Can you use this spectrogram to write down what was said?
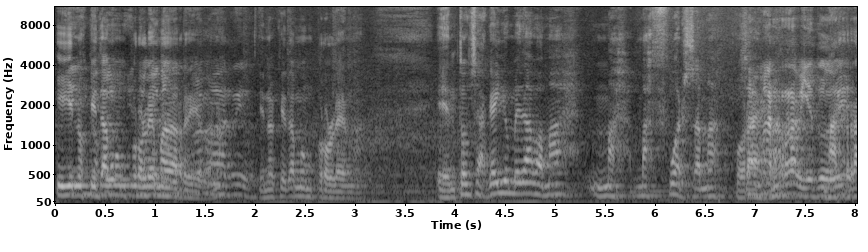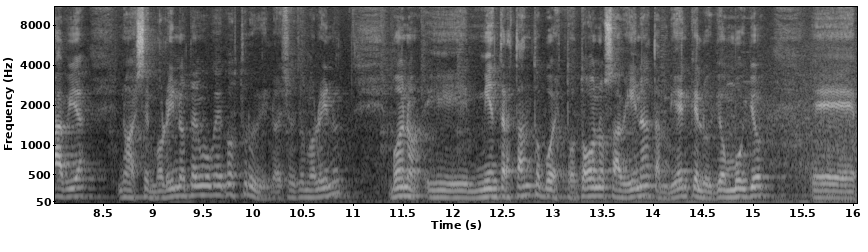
y nos quitamos un problema de arriba. Y nos quitamos un problema. Entonces aquello me daba más, más, más fuerza, más coraje. más rabia todavía. Más rabia. No, ese molino tengo que construirlo, ese molino. Bueno, y mientras tanto, pues Totono Sabina también, que luchó mucho, eh,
